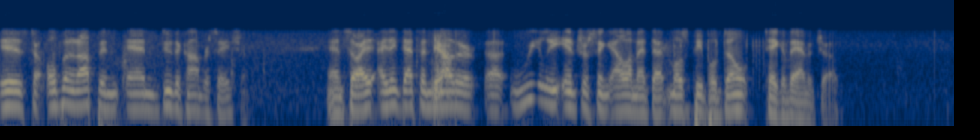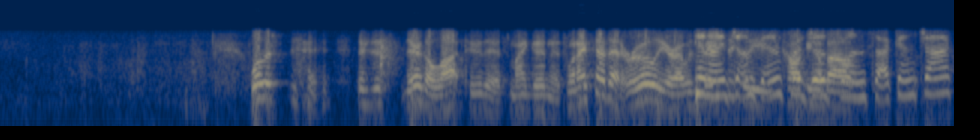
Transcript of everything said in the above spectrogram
is to open it up and, and do the conversation. And so I, I think that's another yeah. uh, really interesting element that most people don't take advantage of. Well, there's there's just there's a lot to this. My goodness. When I said that earlier, I was Can basically I jump in for just about, one second, Jack?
